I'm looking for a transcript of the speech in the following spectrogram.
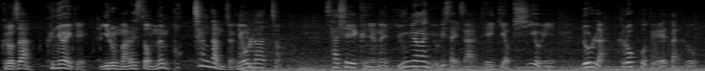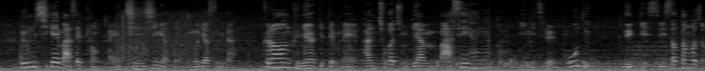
그러자 그녀에게 이루 말할 수 없는 벅찬 감정이 올라왔죠. 사실 그녀는 유명한 요리사이자 대기업 CEO인 놀란 크로포드의 딸로 음식의 맛의 평가에 진심이었던 인물이었습니다. 그런 그녀였기 때문에 반초가 준비한 맛의 향연과 이미지를 모두 느낄 수 있었던 거죠.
